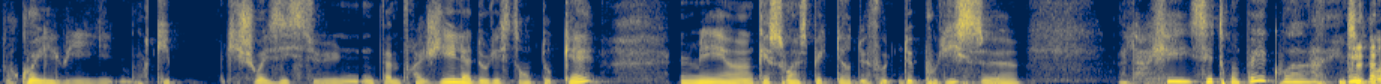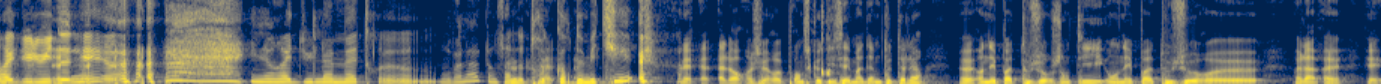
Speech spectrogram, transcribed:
pourquoi il lui qui choisissent une, femme fragile, adolescente, ok, mais euh, qu'elle soit inspecteur de, de police, euh, il s'est trompé, quoi. Il aurait dû lui donner, euh, il aurait dû la mettre, voilà, dans un autre corps de métier. alors, je vais reprendre ce que disait Madame tout à l'heure. on n'est pas toujours gentil, on n'est pas toujours voilà, euh, et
